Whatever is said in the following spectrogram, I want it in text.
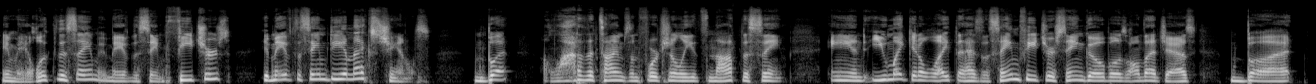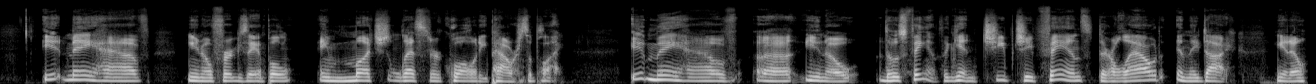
It may look the same, it may have the same features, it may have the same DMX channels, but a lot of the times, unfortunately, it's not the same. And you might get a light that has the same feature, same gobos, all that jazz, but it may have, you know, for example, a much lesser quality power supply. It may have, uh, you know, those fans again, cheap, cheap fans. They're loud and they die, you know.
